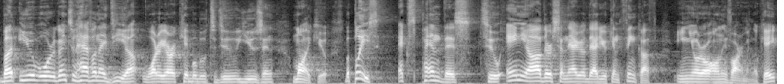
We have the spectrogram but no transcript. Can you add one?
but you are going to have an idea what you are capable to do using Molecule. But please expand this to any other scenario that you can think of in your own environment, okay?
